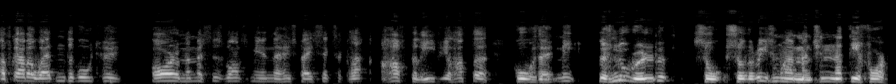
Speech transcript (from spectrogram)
I've got a wedding to go to, or my missus wants me in the house by six o'clock. I have to leave. You'll have to go without me. There's no rule book. So, so the reason why I'm mentioning that, therefore,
